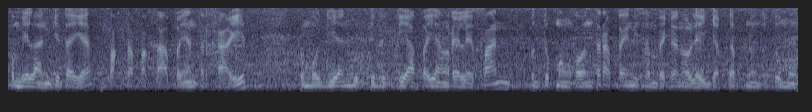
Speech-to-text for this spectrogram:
pembelaan kita ya, fakta-fakta apa yang terkait, kemudian bukti-bukti apa yang relevan untuk mengcounter apa yang disampaikan oleh jaksa penuntut umum.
